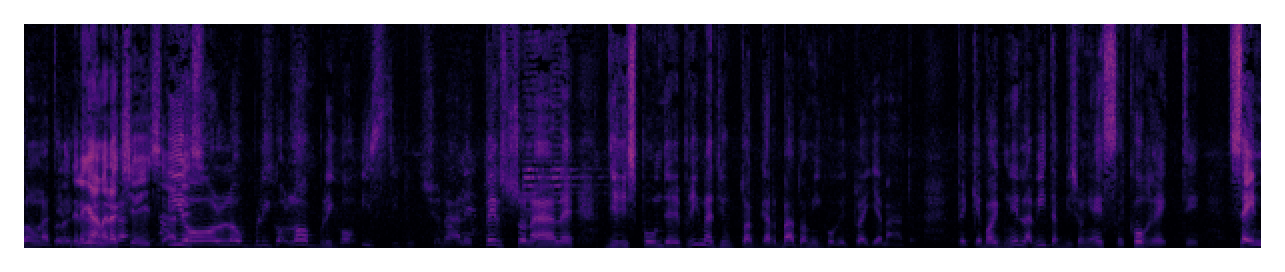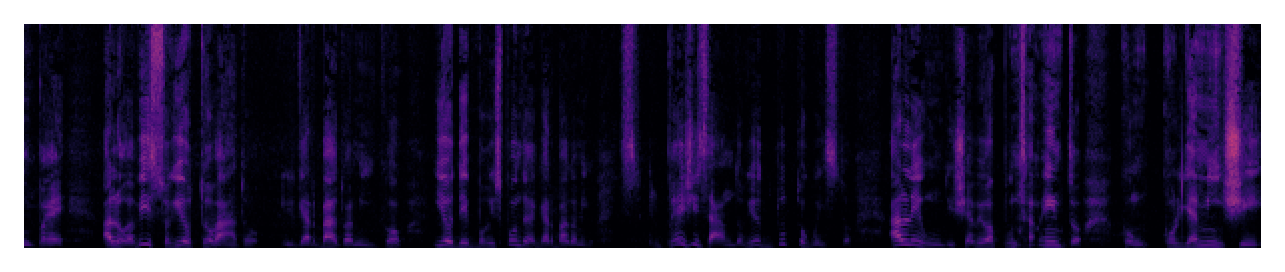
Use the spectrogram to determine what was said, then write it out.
con una telecamera, telecamera accesa. Io ho l'obbligo istituzionale, personale di rispondere prima di tutto al garbato amico che tu hai chiamato, perché poi nella vita bisogna essere corretti, sempre. Allora, visto che io ho trovato il garbato amico, io devo rispondere al garbato amico, precisando che io tutto questo alle 11 avevo appuntamento con, con gli amici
